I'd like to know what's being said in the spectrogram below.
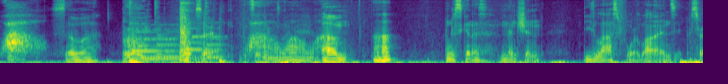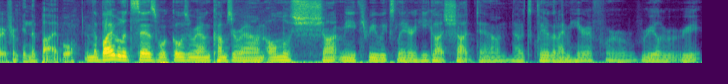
Wow. So uh Oh sorry. That's. Wow, wow, wow. Um Uh huh. I'm just gonna mention these last four lines starting from in the Bible. In the Bible, it says, What goes around comes around. Almost shot me. Three weeks later, he got shot down. Now it's clear that I'm here for a real, re-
